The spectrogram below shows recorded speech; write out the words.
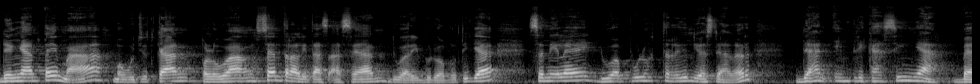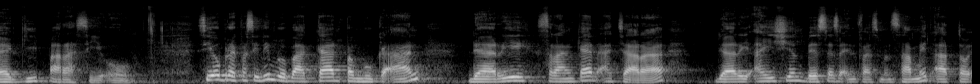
dengan tema mewujudkan peluang sentralitas ASEAN 2023 senilai 20 triliun US dollar dan implikasinya bagi para CEO. CEO Breakfast ini merupakan pembukaan dari serangkaian acara dari Asian Business Investment Summit atau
